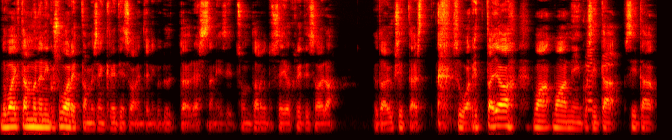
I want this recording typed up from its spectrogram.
No vaikka tämmöinen niin suorittamisen kritisointi niin tyttöydessä, niin sit sun tarkoitus ei ole kritisoida jotain yksittäistä suorittajaa, vaan, vaan niin kuin sitä, sitä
